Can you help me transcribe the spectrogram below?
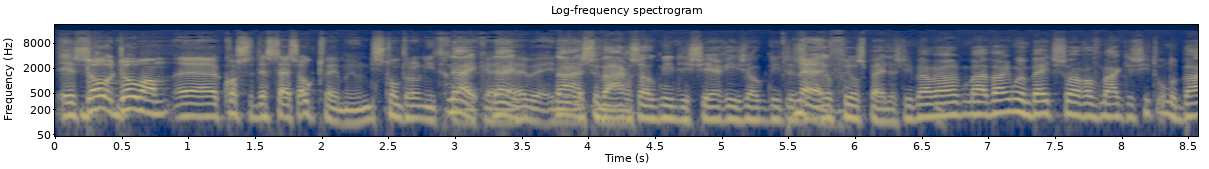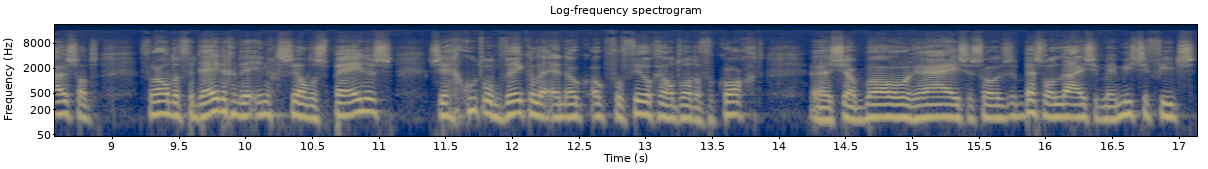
is... Do, Doan eh, kostte destijds ook 2 miljoen. Die stond er ook niet Nee, gelijk. eh, nee. hebben in nou, ze waren ze ook niet, de Sherry's ook niet. Er zijn Nee. heel veel spelers niet. Maar waar, maar waar ik me een beetje zorgen over maak, je ziet onder buis dat vooral de verdedigende ingestelde spelers zich goed ontwikkelen en ook, ook voor veel geld worden verkocht. Eh Chabot, Reis en zo. Is best wel een lijstje met Misefiets,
